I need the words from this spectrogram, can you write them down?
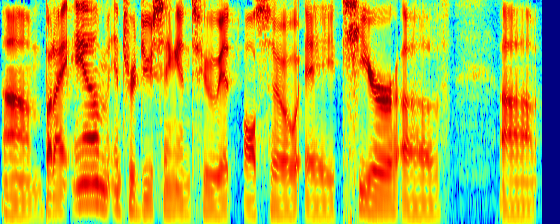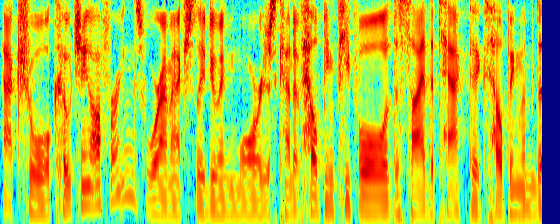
Um, but I am introducing into it also a tier of um, actual coaching offerings where I'm actually doing more just kind of helping people decide the tactics, helping them to,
